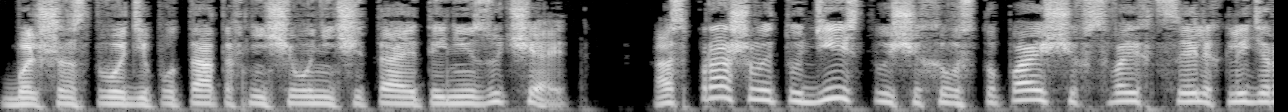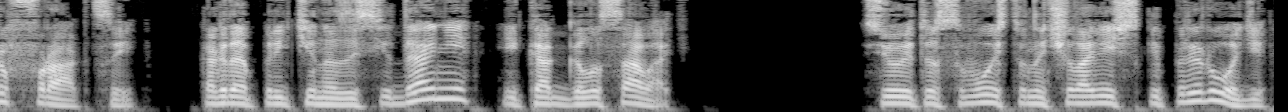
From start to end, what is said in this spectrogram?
Большинство депутатов ничего не читает и не изучает, а спрашивает у действующих и выступающих в своих целях лидеров фракций, когда прийти на заседание и как голосовать. Все это свойственно человеческой природе,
